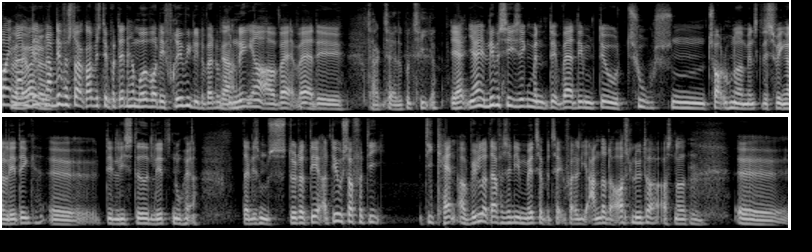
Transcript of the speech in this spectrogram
nej, laver men I det, nej, det forstår jeg godt, hvis det er på den her måde, hvor det er frivilligt, hvad du Ja. donerer, og hvad, hvad er det... Tak til alle partier. Ja, ja lige præcis, ikke? men det, hvad er det, det er jo 1000-1200 mennesker, det svinger lidt, ikke? Øh, det er lige stedet lidt nu her, der ligesom støtter der, og det er jo så fordi, de kan og vil, og derfor så er de med til at betale for alle de andre, der også lytter og sådan noget. Mm. Øh,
